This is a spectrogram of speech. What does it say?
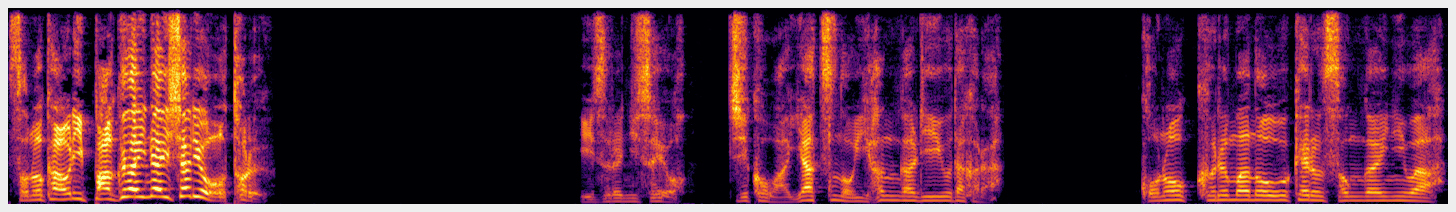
その代わり莫大な慰謝料を取る。いずれにせよ事故は奴の違反が理由だからこの車の受ける損害には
